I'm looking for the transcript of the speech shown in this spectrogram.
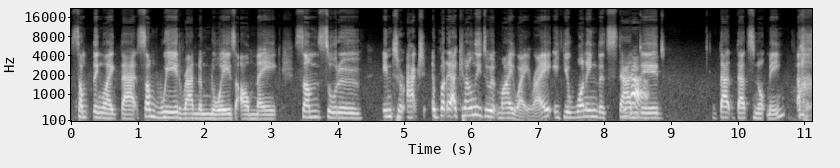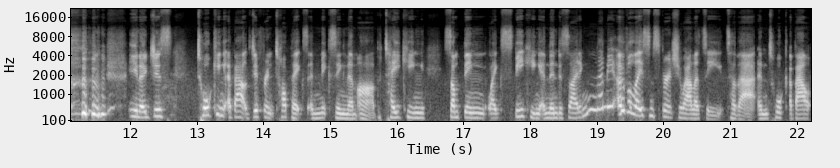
something like that, some weird random noise I'll make, some sort of interaction. But I can only do it my way, right? If you're wanting the standard. Yeah. That that's not me. you know, just talking about different topics and mixing them up, taking something like speaking and then deciding, hmm, let me overlay some spirituality to that and talk about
